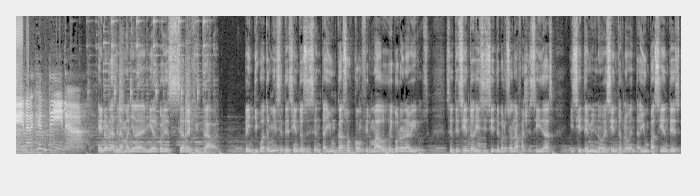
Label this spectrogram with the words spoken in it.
En Argentina. En horas de la mañana del miércoles se registraban 24.761 casos confirmados de coronavirus, 717 personas fallecidas y 7.991 pacientes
